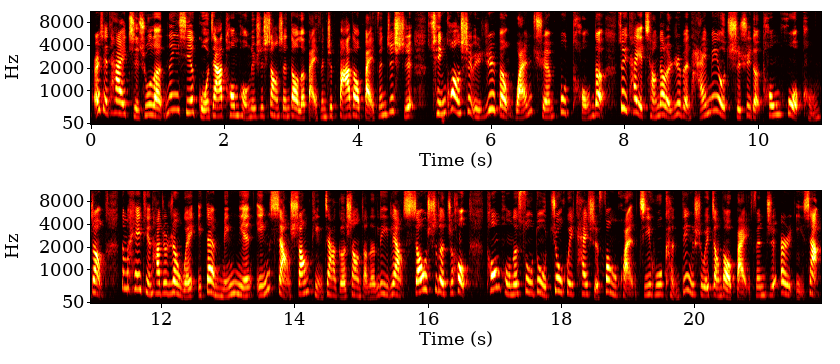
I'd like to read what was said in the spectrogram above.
而且他还指出了那些国家通膨率是上升到了百分之八到百分之十，情况。是与日本完全不同的，所以他也强调了日本还没有持续的通货膨胀。那么黑田他就认为，一旦明年影响商品价格上涨的力量消失了之后，通膨的速度就会开始放缓，几乎肯定是会降到百分之二以下。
